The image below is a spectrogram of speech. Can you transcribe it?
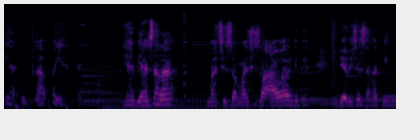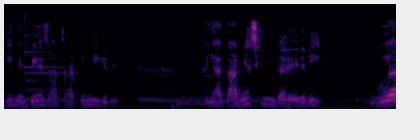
ya itu apa ya kayak ya biasa lah mahasiswa-mahasiswa awal gitu ya. idealisnya sangat tinggi mimpinya sangat-sangat tinggi gitu ya. kenyataannya sih enggak ya jadi gue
